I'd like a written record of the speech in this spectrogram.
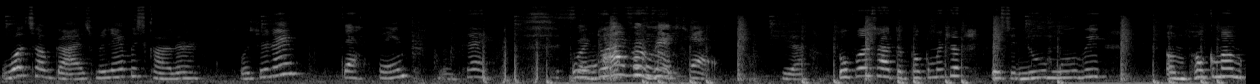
What's up, guys? My name is Connor. What's your name? Catherine. Okay. We're doing a review. Yeah. Both of us have the Pokemon show. There's a new movie, um, Pokemon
